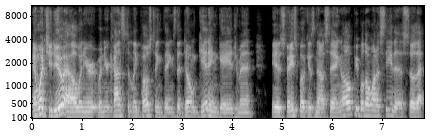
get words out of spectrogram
and what you do, Al, when you're when you're constantly posting things that don't get engagement, is Facebook is now saying, "Oh, people don't want to see this," so the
